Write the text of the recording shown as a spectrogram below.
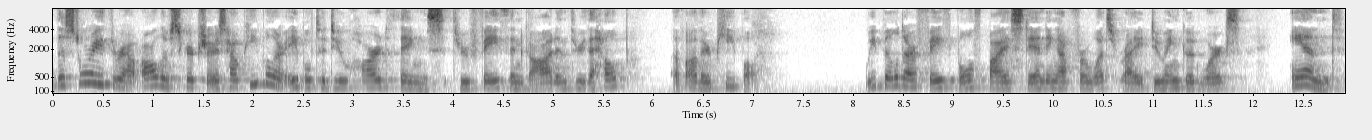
The story throughout all of Scripture is how people are able to do hard things through faith in God and through the help of other people. We build our faith both by standing up for what's right, doing good works, and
